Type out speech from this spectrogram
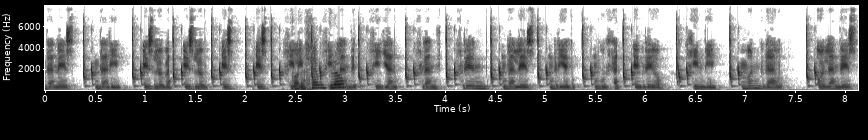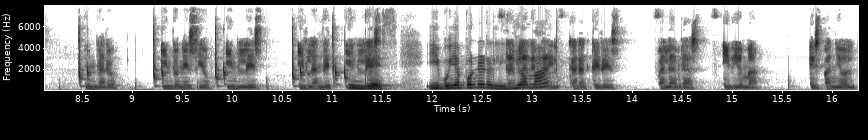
Danés, Por ejemplo. galés, griego, gujat, hebreo, hindi, mongol, holandés, húngaro, indonesio, inglés, irlandés, Inglés. Y voy a poner el idioma braille, caracteres, palabras, idioma, español,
